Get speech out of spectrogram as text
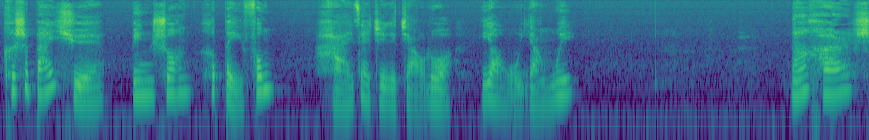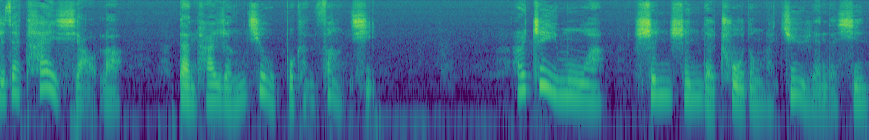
可是白雪、冰霜和北风还在这个角落耀武扬威。男孩实在太小了，但他仍旧不肯放弃。而这一幕啊。深深的触动了巨人的心。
